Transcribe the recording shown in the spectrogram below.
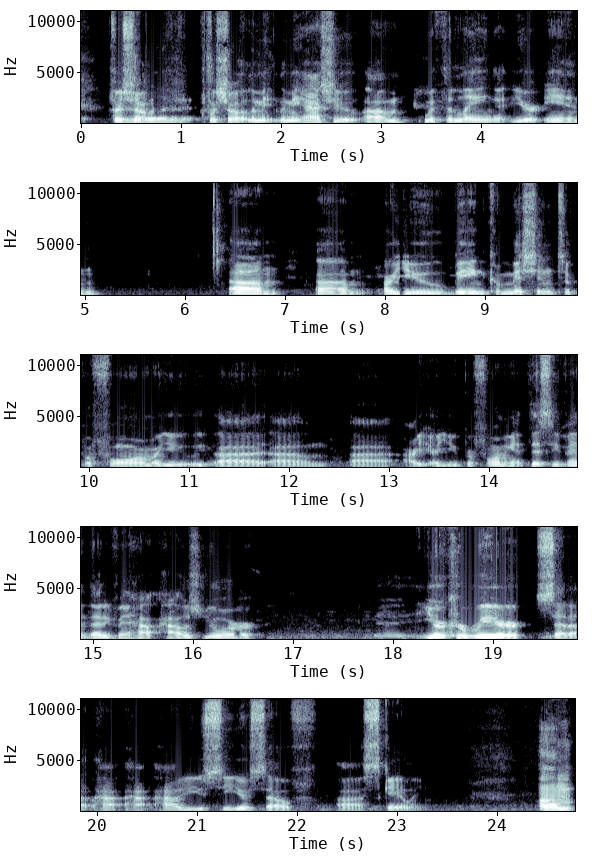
For sure. what it is. For sure. Let me let me ask you, um, with the lane that you're in, um, um, are you being commissioned to perform? Are you uh, um, uh, are you- are you performing at this event, that event? How how's your your career set up? How how, how do you see yourself uh, scaling? Um,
